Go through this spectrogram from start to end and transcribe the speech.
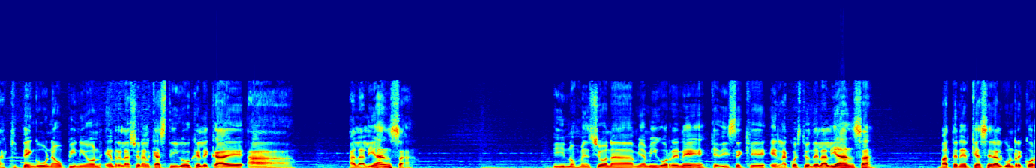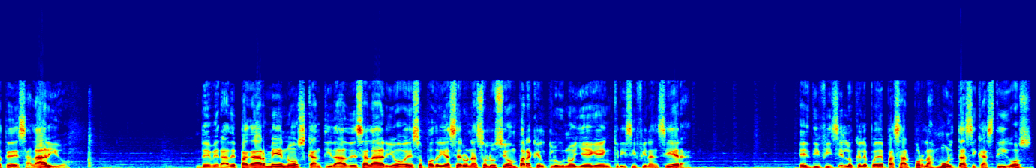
Aquí tengo una opinión en relación al castigo que le cae a, a la alianza. Y nos menciona mi amigo René que dice que en la cuestión de la alianza va a tener que hacer algún recorte de salario deberá de pagar menos cantidad de salario, eso podría ser una solución para que el club no llegue en crisis financiera. Es difícil lo que le puede pasar por las multas y castigos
